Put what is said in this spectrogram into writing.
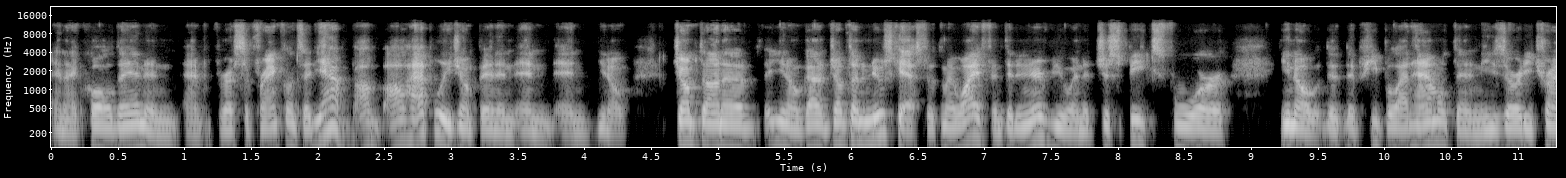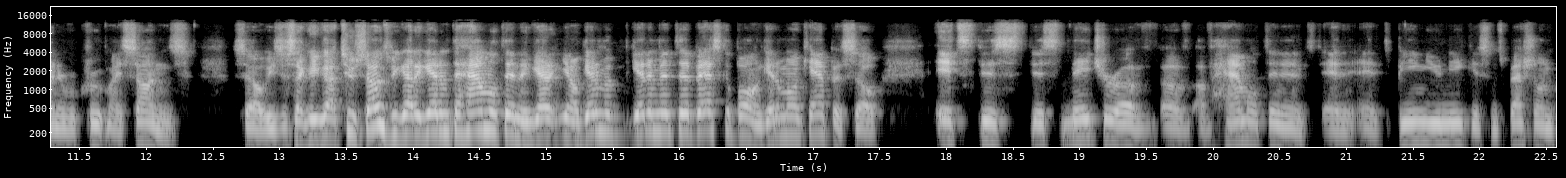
and I called in, and, and Professor Franklin said, "Yeah, I'll, I'll, happily jump in," and and and you know jumped on a you know got jumped on a newscast with my wife and did an interview, and it just speaks for you know the, the people at Hamilton. And he's already trying to recruit my sons, so he's just like, "You got two sons, we got to get them to Hamilton and get you know get them get them into basketball and get them on campus." So it's this this nature of of, of Hamilton and it's, and it's being unique and special. And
